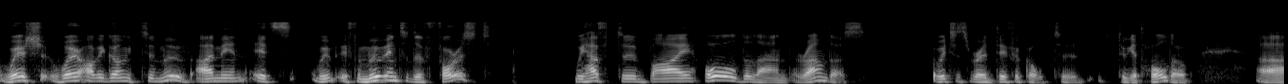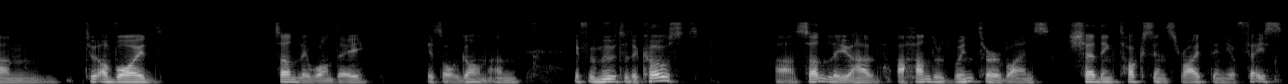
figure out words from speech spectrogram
where sh- where are we going to move? I mean, it's we, if we move into the forest, we have to buy all the land around us, which is very difficult to to get hold of, um, to avoid suddenly one day it's all gone and if we move to the coast, uh, suddenly you have a hundred wind turbines shedding toxins right in your face.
